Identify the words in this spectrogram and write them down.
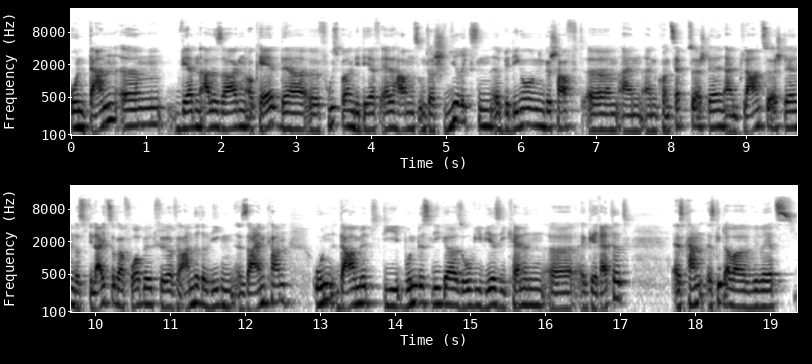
und dann ähm, werden alle sagen, okay, der äh, Fußball und die DFL haben es unter schwierigsten äh, Bedingungen geschafft, ähm, ein, ein Konzept zu erstellen, einen Plan zu erstellen, das vielleicht sogar Vorbild für, für andere Ligen äh, sein kann und damit die Bundesliga, so wie wir sie kennen, äh, gerettet. Es kann, es gibt aber, wie wir jetzt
